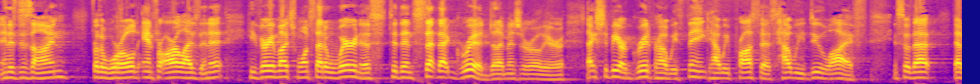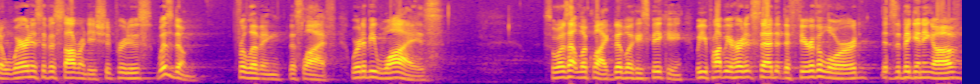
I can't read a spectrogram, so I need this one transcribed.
and His design for the world and for our lives in it, He very much wants that awareness to then set that grid that I mentioned earlier. That should be our grid for how we think, how we process, how we do life. And so that that awareness of his sovereignty should produce wisdom for living this life. We're to be wise. So, what does that look like, biblically speaking? Well, you probably heard it said that the fear of the Lord is the beginning of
